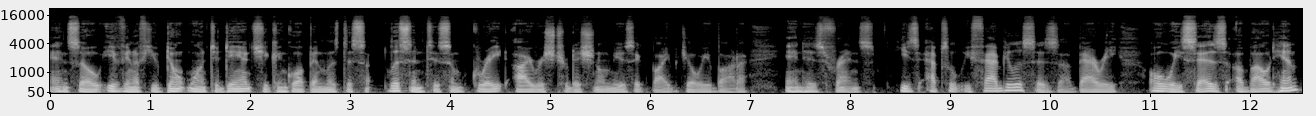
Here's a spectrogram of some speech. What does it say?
And so, even if you don't want to dance, you can go up and listen to some great Irish traditional music by Joey Abarta and his friends. He's absolutely fabulous, as uh, Barry always says about him.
